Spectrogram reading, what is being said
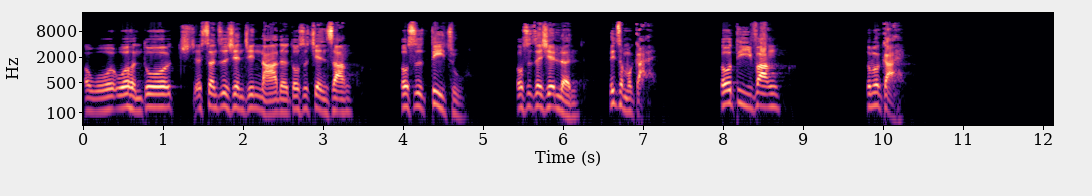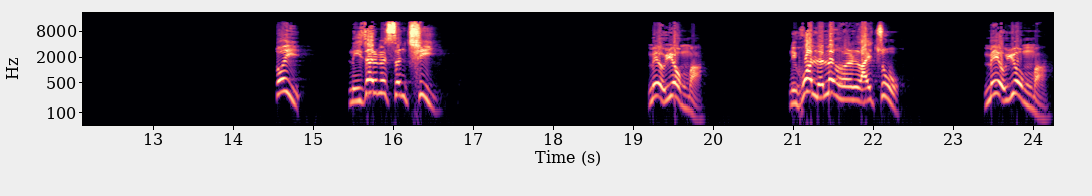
呃，我我很多甚至现金拿的都是建商，都是地主，都是这些人。你怎么改？都地方怎么改？所以你在那边生气没有用嘛？你换了任何人来做没有用嘛？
